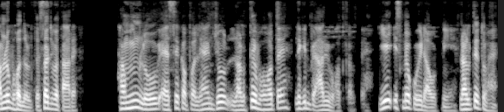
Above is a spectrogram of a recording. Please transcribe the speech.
हम लोग बहुत लड़ते हैं सच बता रहे हैं। हम लोग ऐसे कपल हैं जो लड़ते बहुत है लेकिन प्यार भी बहुत करते हैं ये इसमें कोई डाउट नहीं है लड़ते तो हैं।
